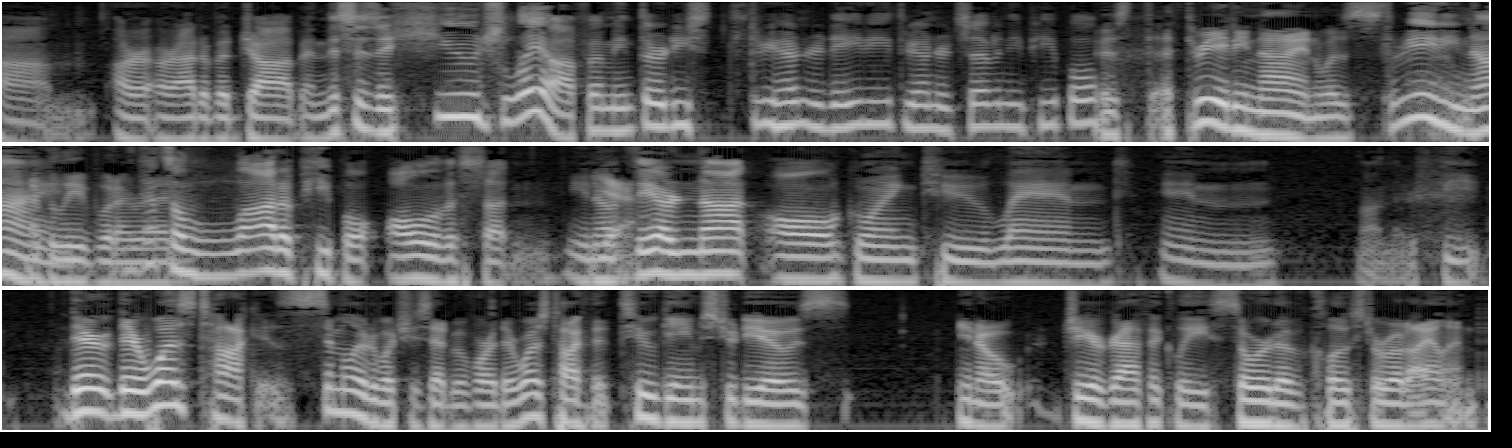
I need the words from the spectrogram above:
um, are, are out of a job, and this is a huge layoff. I mean, 30, 380, 370 people. It was th- 389 was 389. I believe what I read. That's a lot of people all of a sudden. You know, Yeah. they are not all going to land in on their feet. there there was talk similar to what you said before. There was talk that two game studios, you know, geographically sort of close to Rhode Island,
